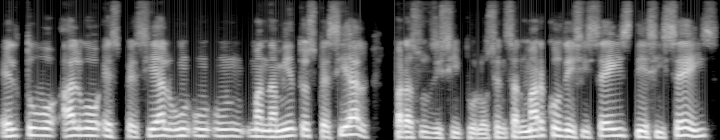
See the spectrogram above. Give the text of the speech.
él tuvo algo especial, un, mandamiento especial para sus discípulos. En San Marcos 16, 16,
